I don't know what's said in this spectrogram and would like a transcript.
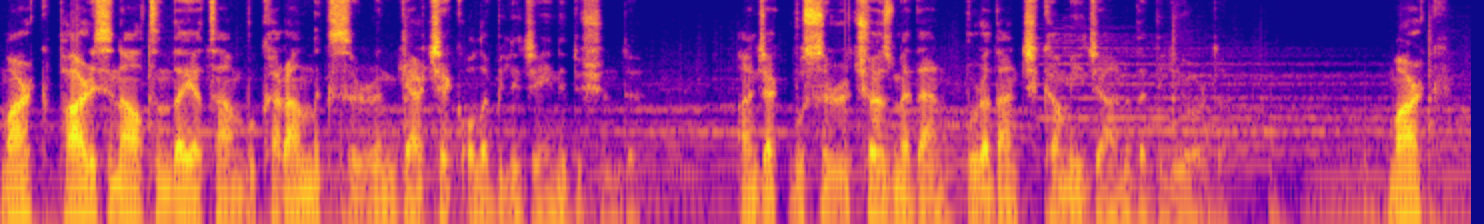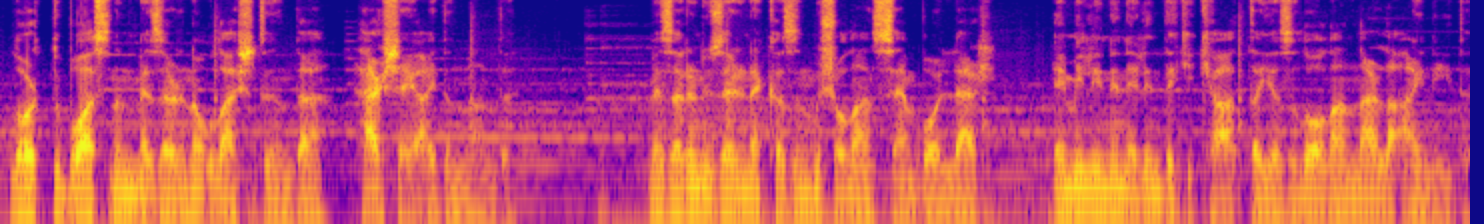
Mark, Paris'in altında yatan bu karanlık sırrın gerçek olabileceğini düşündü. Ancak bu sırrı çözmeden buradan çıkamayacağını da biliyordu. Mark, Lord Dubois'ın mezarına ulaştığında her şey aydınlandı. Mezarın üzerine kazınmış olan semboller, Emily'nin elindeki kağıtta yazılı olanlarla aynıydı.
